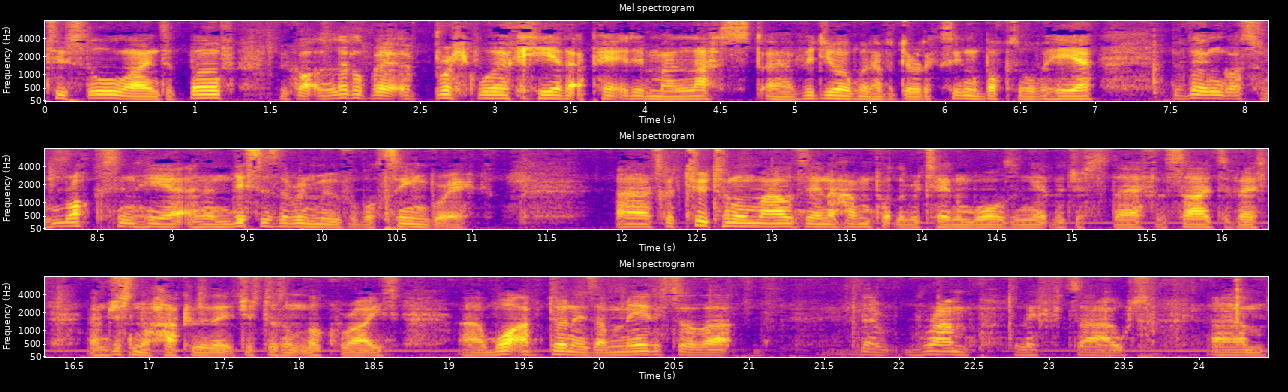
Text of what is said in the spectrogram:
two slow lines above. We've got a little bit of brickwork here that I painted in my last uh, video. I'm going to have a derelict signal box over here. We've then got some rocks in here and then this is the removable scene break. Uh, it's got two tunnel mouths in. I haven't put the retaining walls in yet. They're just there for the sides of it. I'm just not happy with it. It just doesn't look right. Uh, what I've done is I've made it so that the ramp lifts out um,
